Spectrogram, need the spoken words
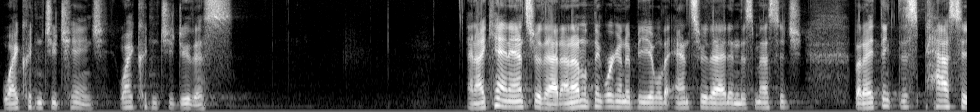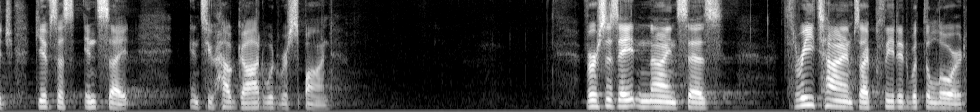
Why couldn't you change? Why couldn't you do this? And I can't answer that, and I don't think we're going to be able to answer that in this message, but I think this passage gives us insight into how God would respond. Verses 8 and 9 says, Three times I pleaded with the Lord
